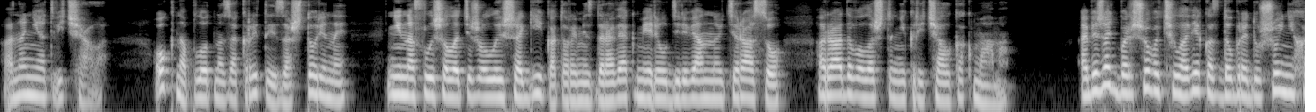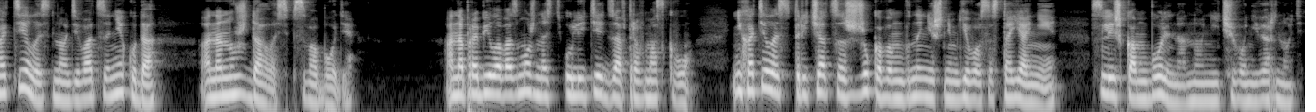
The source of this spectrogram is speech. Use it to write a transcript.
Она не отвечала. Окна плотно закрыты и зашторены. Нина слышала тяжелые шаги, которыми здоровяк мерил деревянную террасу. Радовало, что не кричал, как мама. Обижать большого человека с доброй душой не хотелось, но деваться некуда. Она нуждалась в свободе. Она пробила возможность улететь завтра в Москву. Не хотелось встречаться с Жуковым в нынешнем его состоянии. Слишком больно, но ничего не вернуть.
